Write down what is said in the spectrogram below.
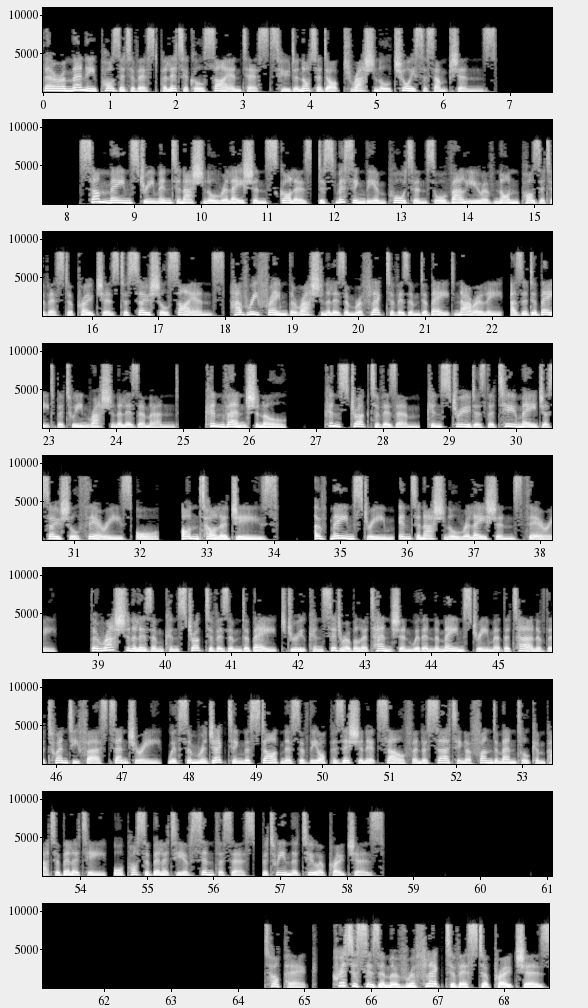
There are many positivist political scientists who do not adopt rational choice assumptions. Some mainstream international relations scholars, dismissing the importance or value of non-positivist approaches to social science, have reframed the rationalism-reflectivism debate narrowly, as a debate between rationalism and conventional constructivism, construed as the two major social theories or ontologies of mainstream international relations theory. The rationalism-constructivism debate drew considerable attention within the mainstream at the turn of the 21st century, with some rejecting the starkness of the opposition itself and asserting a fundamental compatibility, or possibility of synthesis, between the two approaches. Topic: Criticism of reflectivist approaches.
